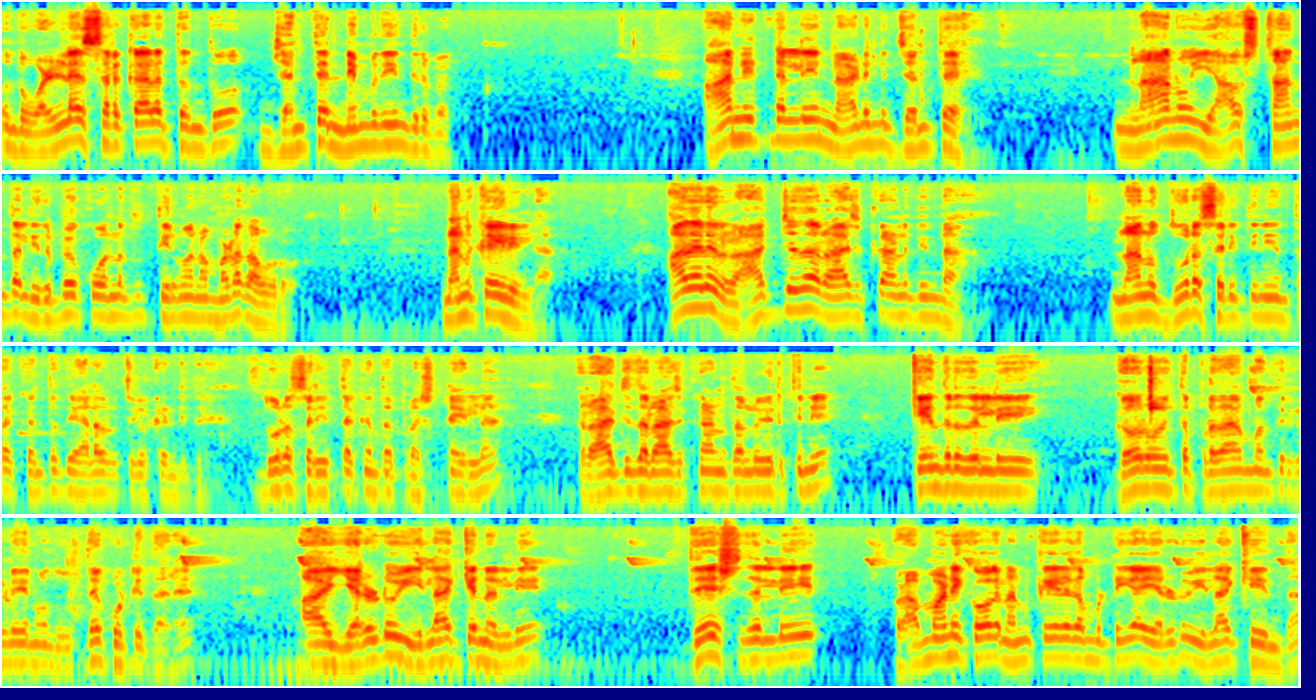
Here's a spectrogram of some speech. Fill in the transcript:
ಒಂದು ಒಳ್ಳೆಯ ಸರ್ಕಾರ ತಂದು ಜನತೆ ನೆಮ್ಮದಿಯಿಂದ ಇರಬೇಕು. ಆ ನಿಟ್ಟಿನಲ್ಲಿ ನಾಡಿನ ಜನತೆ, ನಾನು ಯಾವ ಸ್ಥಾನದಲ್ಲಿ ಇರಬೇಕು ಅನ್ನೋದು ತೀರ್ಮಾನ ಮಾಡೋದು ಅವರು. ನನ್ನ ಕೈಲಿಲ್ಲ. ಆದರೆ ರಾಜ್ಯದ ರಾಜಕಾರಣದಿಂದ ನಾನು ದೂರ ಸರಿತೀನಿ ಅಂತಕ್ಕಂಥದ್ದು ಯಾರಾದರೂ ತಿಳ್ಕೊಂಡಿದ್ರೆ. ದೂರ ಸರಿಯತಕ್ಕಂಥ ಪ್ರಶ್ನೆ ಇಲ್ಲ. ರಾಜ್ಯದ ರಾಜಕಾರಣದಲ್ಲೂ ಇರ್ತೀನಿ. ಕೇಂದ್ರದಲ್ಲಿ ಗೌರವಯುತ ಪ್ರಧಾನಮಂತ್ರಿಗಳು ಏನೋ ಒಂದು ಹುದ್ದೆ ಕೊಟ್ಟಿದ್ದಾರೆ. ಆ ಎರಡು ಇಲಾಖೆನಲ್ಲಿ ದೇಶದಲ್ಲಿ ಪ್ರಾಮಾಣಿಕವಾಗಿ ನನ್ನ ಕೈಲಿದ ಮಟ್ಟಿಗೆ ಎರಡು ಇಲಾಖೆಯಿಂದ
